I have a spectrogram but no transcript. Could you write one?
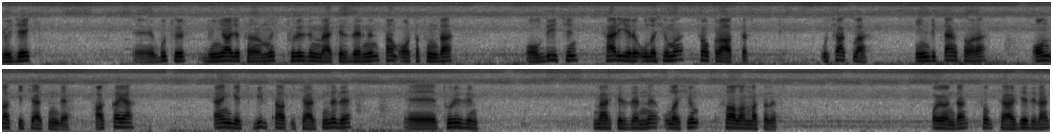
Göcek e, bu tür dünyaca tanınmış turizm merkezlerinin tam ortasında olduğu için her yere ulaşımı çok rahattır. Uçakla indikten sonra 10 dakika içerisinde Akkaya, en geç 1 saat içerisinde de e, turizm merkezlerine ulaşım sağlanmaktadır. O yönden çok tercih edilen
